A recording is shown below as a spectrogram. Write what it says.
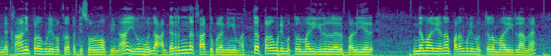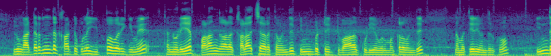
இந்த காணி பழங்குடி மக்களை பற்றி சொல்லணும் அப்படின்னா இவங்க வந்து அடர்ந்த காட்டுக்குள்ளே நீங்கள் மற்ற பழங்குடி மக்கள் மாதிரி இருளர் பலியர் இந்த மாதிரியான பழங்குடி மக்கள் மாதிரி இல்லாமல் இவங்க அடர்ந்த காட்டுக்குள்ளே இப்போ வரைக்குமே தன்னுடைய பழங்கால கலாச்சாரத்தை வந்து பின்பற்றிட்டு வாழக்கூடிய ஒரு மக்களை வந்து நம்ம தேடி வந்திருக்கோம். இந்த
